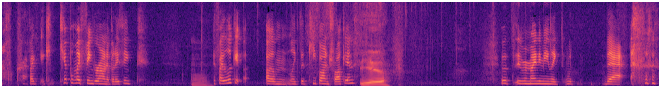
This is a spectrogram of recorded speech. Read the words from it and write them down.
Oh crap! I can't put my finger on it, but I think Mm. if I look at um like the keep on trucking, Yeah. It, it reminded me like with that.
